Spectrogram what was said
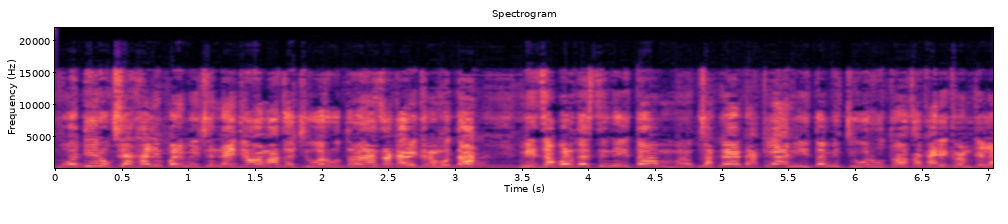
बोधी वृक्षाखाली परमिशन नाही. जेव्हा माझा चिवर उतरवण्याचा कार्यक्रम होता मी जबरदस्तीने इथं म, चटया टाकल्या आणि इथं मी चिवर उतराचा कार्यक्रम केला.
